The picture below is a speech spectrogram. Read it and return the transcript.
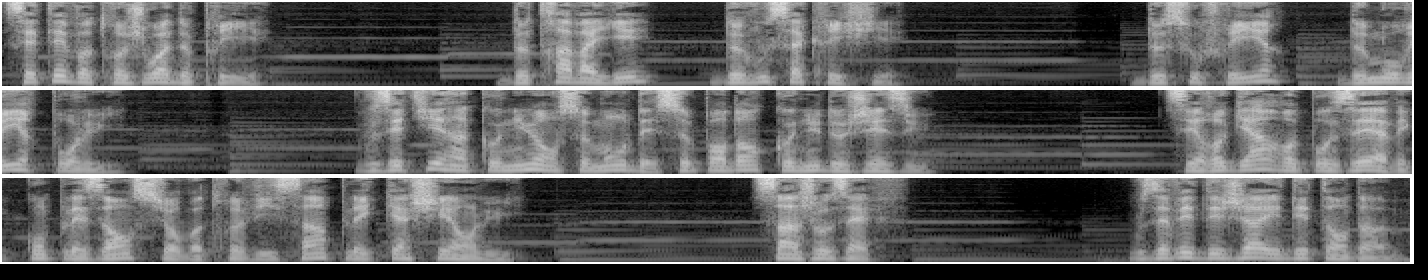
C'était votre joie de prier. De travailler, de vous sacrifier. De souffrir, de mourir pour lui. Vous étiez inconnu en ce monde et cependant connu de Jésus. Ses regards reposaient avec complaisance sur votre vie simple et cachée en lui. Saint Joseph. Vous avez déjà aidé tant d'hommes.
